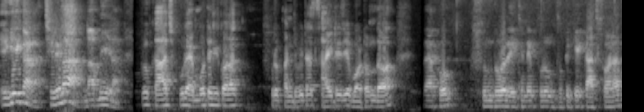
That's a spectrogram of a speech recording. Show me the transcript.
এগিয়ে কারা? ছেলেরা না মেয়েরা? পুরো কাজ পুরো এম্বোটারি করা, পুরো পাঞ্জাবিটার সাইডে যে বটম দেওয়া। দেখো, সুন্দর এখানে পুরো বুটিকে কাজ করা।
